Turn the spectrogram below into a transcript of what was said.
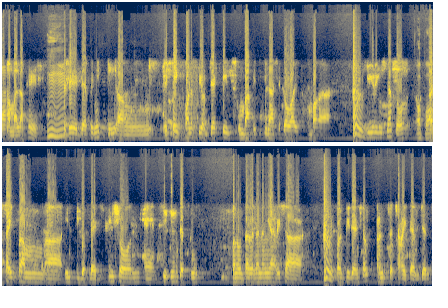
ah, malaki. Mhm. Kasi definitely, ang I think one of the objectives kung bakit sinasagawa itong mga hearings na to, Opo. aside from uh, intake of legislation and seeking the truth, ano talaga nangyari sa confidential funds at saka intelligence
